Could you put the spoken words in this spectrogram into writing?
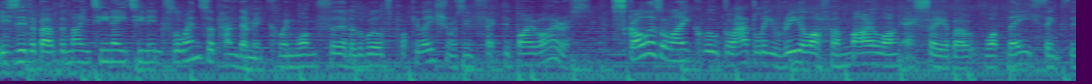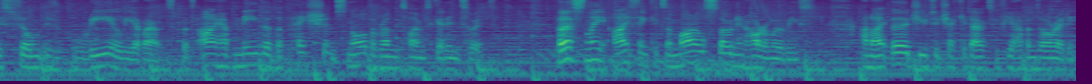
Is it about the 1918 influenza pandemic when one third of the world's population was infected by a virus? Scholars alike will gladly reel off a mile long essay about what they think this film is really about, but I have neither the patience nor the runtime to get into it. Personally, I think it's a milestone in horror movies, and I urge you to check it out if you haven't already.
